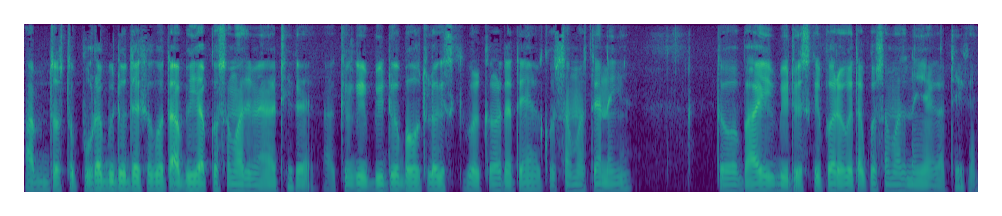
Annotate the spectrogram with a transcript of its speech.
अब दोस्तों पूरा वीडियो देखोगे तो अभी आपको समझ में आएगा, ठीक है। क्योंकि वीडियो बहुत लोग स्किप कर देते हैं, कुछ समझते नहीं हैं। तो भाई वीडियो स्किप करोगे तो आपको समझ नहीं आएगा, ठीक है?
